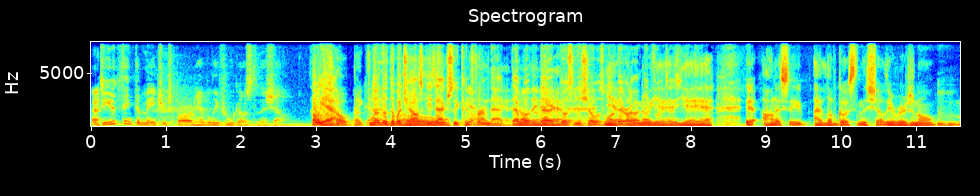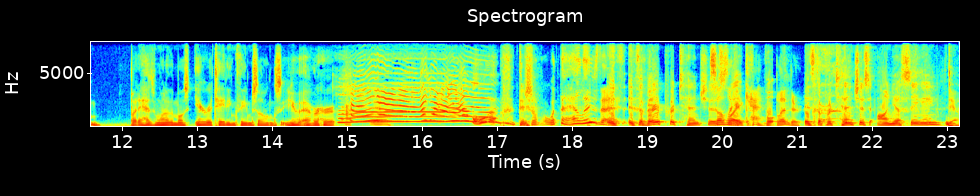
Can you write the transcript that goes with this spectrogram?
do you think The Matrix borrowed heavily from Ghost in the Shell? Oh yeah. Oh, big no, the, the Wachowskis Oh, actually confirmed yeah, that yeah. that No, was, they that did. Ghost in the Shell was one of their oh, uh, no, yeah, influences. yeah, yeah, yeah. Honestly, I love Ghost in the Shell, the original, Mm-hmm. but it has one of the most irritating theme songs you've ever heard. What the hell is that? It's it's a very pretentious. Sounds like a cat in a blender. It's the pretentious Anya singing. yeah.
